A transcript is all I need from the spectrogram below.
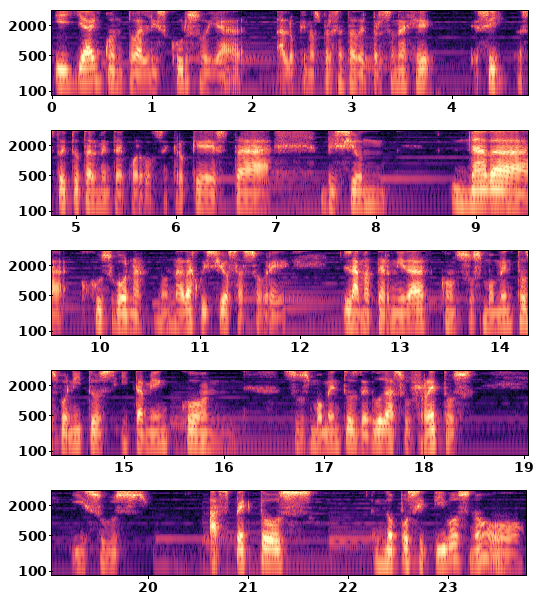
Y ya en cuanto al discurso y a, lo que nos presenta del personaje, sí, estoy totalmente de acuerdo. O sea, creo que esta visión nada juzgona, nada juiciosa sobre la maternidad con sus momentos bonitos y también con sus momentos de duda, sus retos y sus aspectos no positivos, ¿no? O,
